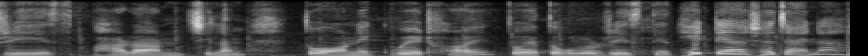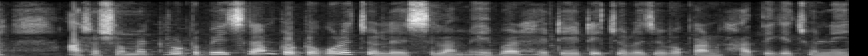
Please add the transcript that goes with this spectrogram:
ড্রেস ভাড়া আনছিলাম, তো অনেক ওয়েট হয়, তো এতগুলো ড্রেস নিয়ে হেঁটে আসা যায় না? আসার সময় একটা টোটো পেয়েছিলাম, টোটো করে চলে এসেছিলাম। এবার হেঁটে হেঁটেই চলে যাব, কারণ হাতে কিছু নেই,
